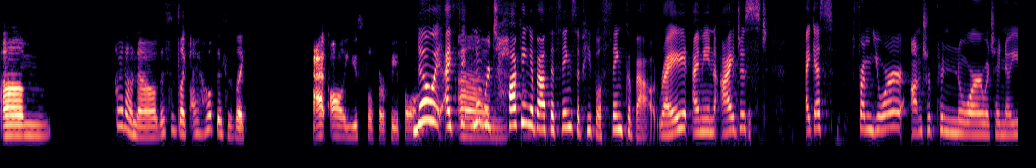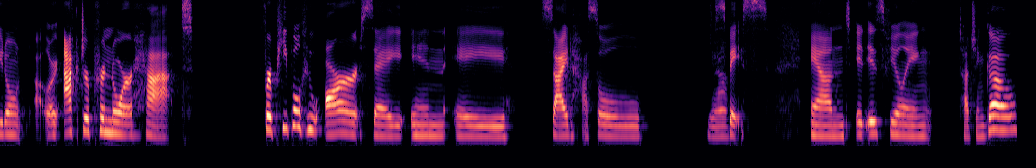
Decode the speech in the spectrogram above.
Um, I don't know. This is like, I hope this is like at all useful for people. No, I think no, we're Um, talking about the things that people think about, right? I mean, I just I guess from your entrepreneur, which I know you don't uh, or actorpreneur hat, for people who are say in a side hustle yeah. space and it is feeling touch and go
